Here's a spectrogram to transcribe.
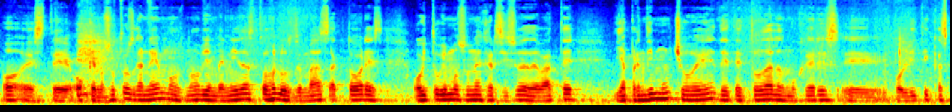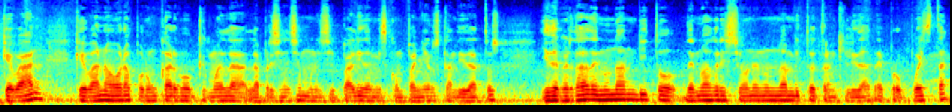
O, este, o que nosotros ganemos, ¿no? Bienvenidas todos los demás actores. Hoy tuvimos un ejercicio de debate y aprendí mucho, ¿eh? De, todas las mujeres eh, políticas que van, que van ahora por un cargo como es la, la presidencia municipal y de mis compañeros candidatos. Y de verdad, en un ámbito de no agresión, en un ámbito de tranquilidad, de propuesta,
